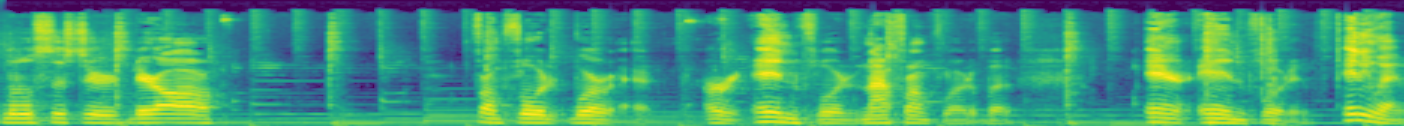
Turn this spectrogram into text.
little sister. They're all from Florida, or or in Florida, not from Florida, but in Florida. Anyway,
